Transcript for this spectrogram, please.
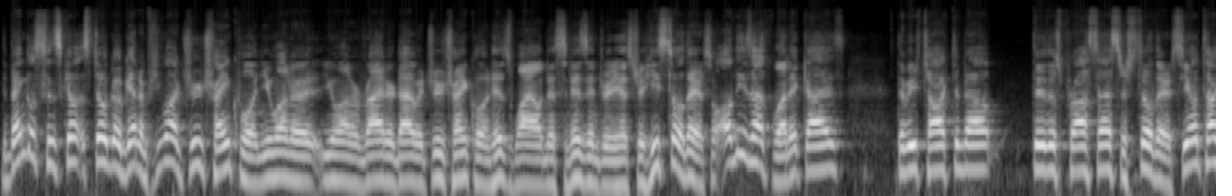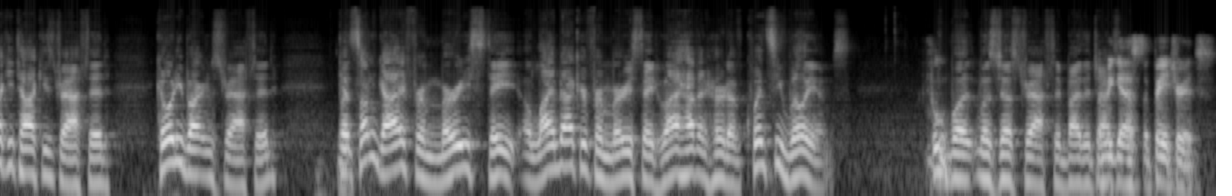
the Bengals can still still go get him. If you want Drue Tranquill and you want to you want to ride or die with Drue Tranquill and his wildness and his injury history, he's still there. So all these athletic guys that we've talked about through this process are still there. Sione Takitaki's drafted. Cody Barton's drafted. But some guy from Murray State, a linebacker from Murray State who I haven't heard of, Quincy Williams, Ooh, was, was just drafted by the let me Jacksonville. guess, the Patriots.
